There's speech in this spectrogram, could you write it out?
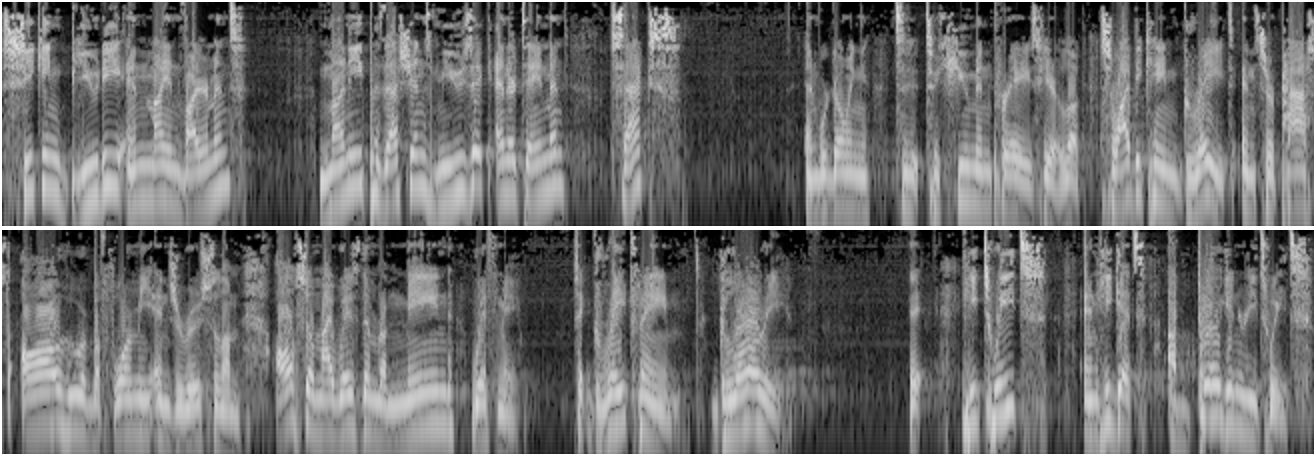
seeking beauty in my environment, money, possessions, music, entertainment, sex, and we're going to, to human praise here. Look, so I became great and surpassed all who were before me in Jerusalem. Also my wisdom remained with me. It's great fame, glory. It, he tweets and he gets a billion retweets.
